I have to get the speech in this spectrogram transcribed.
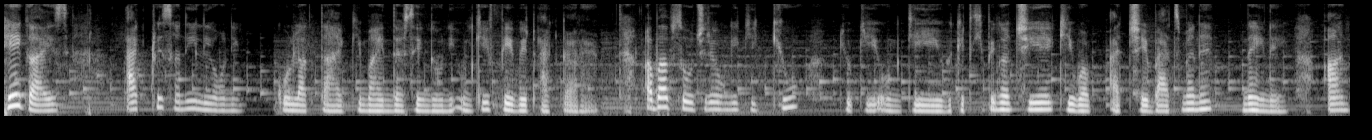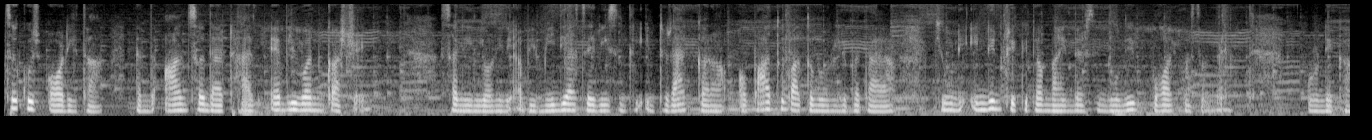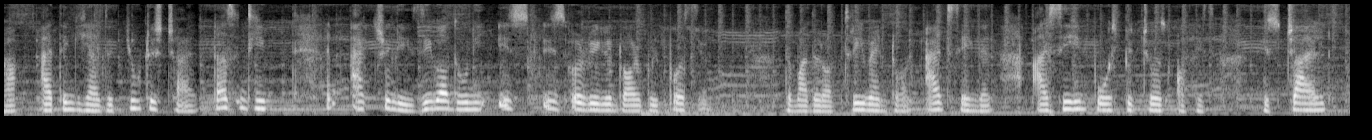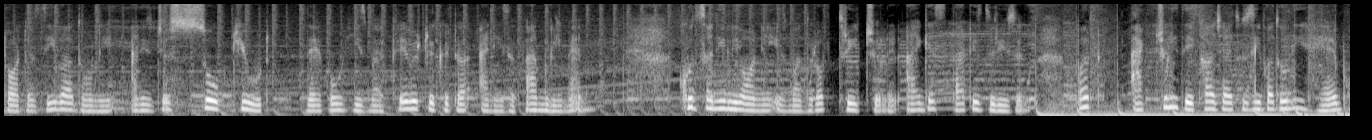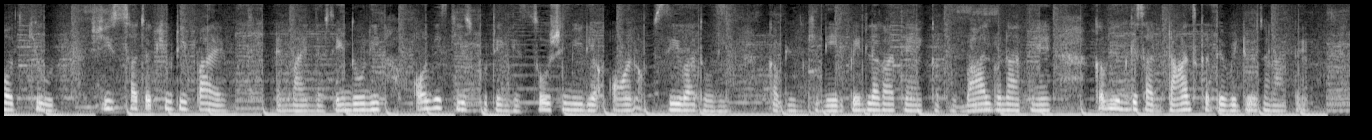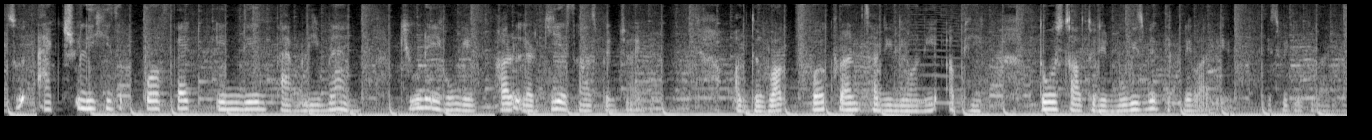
Hey guys actress Sunny Leone को लगता है कि महेंद्र सिंह धोनी उनके फेवरेट एक्टर हैं। अब आप सोच रहे होंगे कि क्यों? क्योंकि उनकी विकेट कीपिंग अच्छी है, कि वो अच्छे बैट्समैन हैं? नहीं नहीं। आंसर कुछ और ही था and the answer that has everyone gushing Sunny Leone ने अभी मीडिया से रिसेंटली इंटरेक्ट करा और बातों बातों में उन्होंने बताया कि उन्हें इंडियन क्रिकेटर महेंद्र सिंह धोनी बहुत पसंद है। उन्होंने कहा I think he has the cutest child doesn't he and actually Ziva Dhoni is is a really adorable person The mother of three went on, add saying that I see him post pictures of his his child daughter Ziva Dhoni and he's just so cute. Therefore, he's my favorite cricketer and he's a family man. खुद Sunny Leone is mother of three children I guess that is the reason but actually देखा जाए तो जीवा धोनी है बहुत cute she is such a cutie pie and Mahendra Singh Dhoni always keeps putting his social media on of Ziva Dhoni कभी उनकी nail paint लगाते हैं, कभी बाल बनाते हैं, कभी उनके साथ डांस करते हुए वीडियोज़ बनाते हैं. So actually he is a perfect Indian family man क्यों नहीं होंगे? हर लड़की ऐसा हस्बैंड चाहेंगे. और the work work front Sunny Leone अभी दो साउथ इंडियन मूवीज़ में दिखने वाली है। इस वीडियो के बारे में।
